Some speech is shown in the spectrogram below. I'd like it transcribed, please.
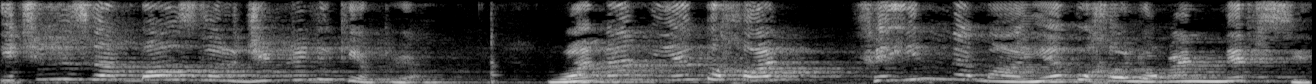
İçimizden bazıları cimrilik yapıyor. وَمَنْ يَبْخَلْ فَاِنَّمَا يَبْخَلُ عَنْ نَفْسِ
